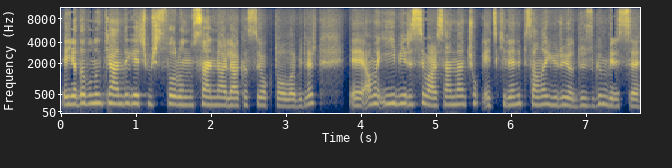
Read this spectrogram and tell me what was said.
E, ya da bunun kendi geçmiş sorunu seninle alakası yok da olabilir. E, ama iyi birisi var senden çok etkilenip sana yürüyor düzgün birisi.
